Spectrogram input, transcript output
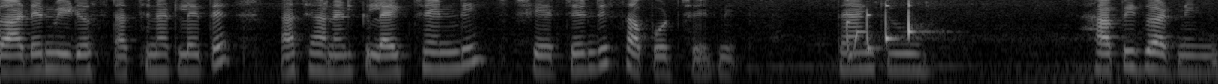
గార్డెన్ వీడియోస్ నచ్చినట్లయితే నా ఛానల్కి లైక్ చేయండి షేర్ చేయండి సపోర్ట్ చేయండి. Thank you. Happy gardening.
